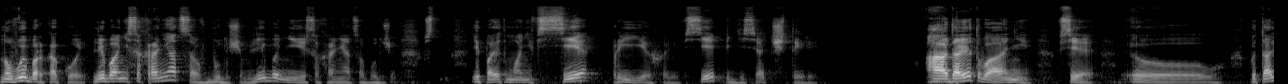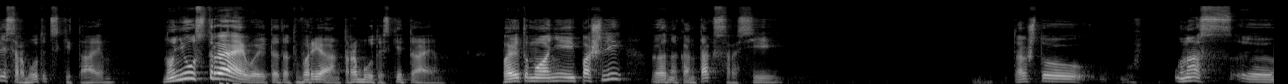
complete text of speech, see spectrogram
Но выбор какой? Либо они сохранятся в будущем, либо не сохранятся в будущем. И поэтому они все приехали, все 54. А до этого они все пытались работать с Китаем. Но не устраивает этот вариант работы с Китаем. Поэтому они и пошли на контакт с Россией. Так что у нас э,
